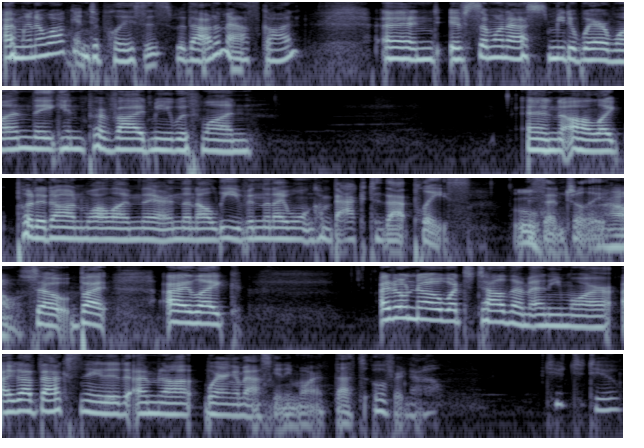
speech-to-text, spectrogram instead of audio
I'm going to walk into places without a mask on. And if someone asks me to wear one, they can provide me with one. And I'll like put it on while I'm there and then I'll leave and then I won't come back to that place Ooh, essentially. wow. So, but I like I don't know what to tell them anymore. I got vaccinated. I'm not wearing a mask anymore. That's over now. Do do do.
